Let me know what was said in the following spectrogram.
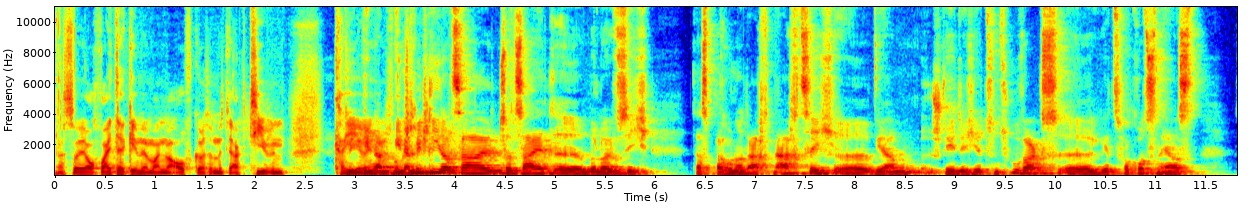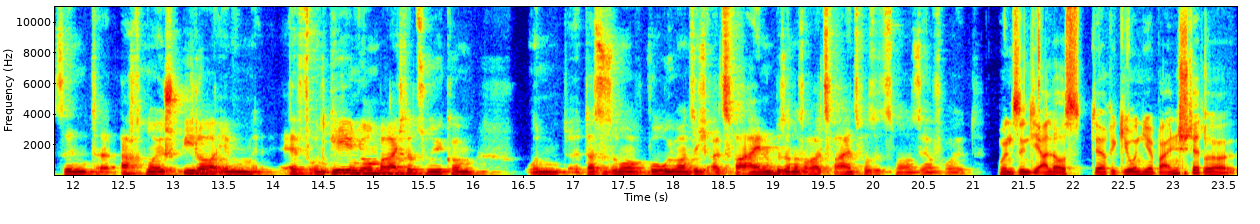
Das soll ja auch weitergehen, wenn man mal aufgehört hat mit der aktiven Karriere. In, in, in der Mitgliederzahl zurzeit äh, beläuft sich das bei 188. Äh, wir haben stetig jetzt einen Zuwachs. Äh, jetzt vor kurzem erst sind äh, acht neue Spieler im F- und G-Juniorenbereich dazugekommen. Und das ist immer, worüber man sich als Verein und besonders auch als Vereinsvorsitzender sehr freut. Und sind die alle aus der Region hier Beinstedt oder?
